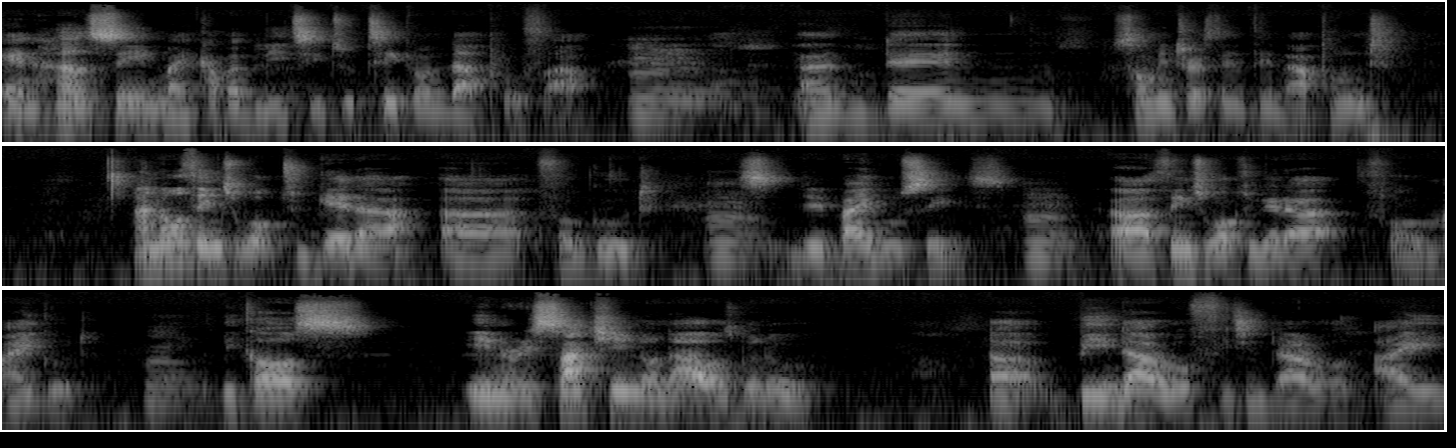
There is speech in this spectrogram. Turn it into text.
enhancing my capability to take on that profile. Mm. And then some interesting thing happened. And all things work together uh, for good. Mm. The Bible says Mm. uh, things work together for my good. Mm. Because in researching on how I was going to uh, be in that role, fit in that role, I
